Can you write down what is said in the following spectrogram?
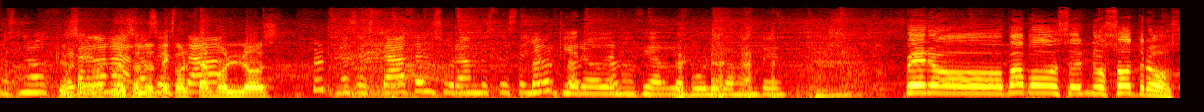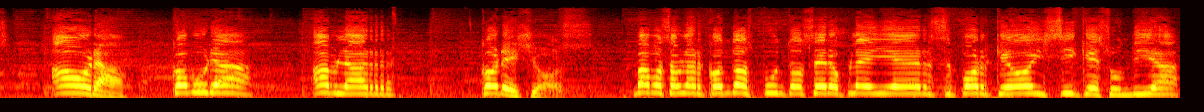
Nos, no, Porque te está- cortamos los. Nos está censurando este señor, quiero denunciarlo públicamente. Pero vamos nosotros ahora, Comuna, a hablar con ellos. Vamos a hablar con 2.0 players porque hoy sí que es un día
